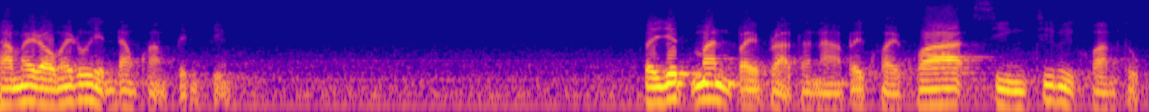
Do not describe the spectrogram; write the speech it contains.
ทำให้เราไม่รู้เห็นตามความเป็นจริง ไปยึดมั่นไปปรารถนาไปไขว่คว้าสิ่งที่มีความทุกข์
